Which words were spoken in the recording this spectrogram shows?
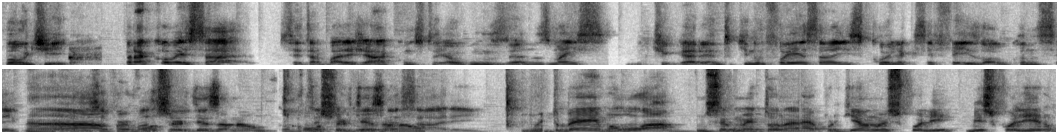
Bom, Ti, para começar, você trabalha já construiu há alguns anos, mas te garanto que não foi essa escolha que você fez logo quando você não, sua formação. Com certeza né? não. Como com certeza não. Área aí? Muito bem, vamos lá. Não se comentou, né? Porque eu não escolhi, me escolheram.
